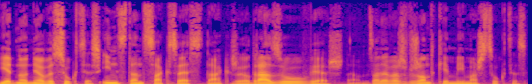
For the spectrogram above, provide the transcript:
jednodniowy sukces, instant success, tak, że od razu, wiesz, tam zalewasz wrzątkiem i masz sukces.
